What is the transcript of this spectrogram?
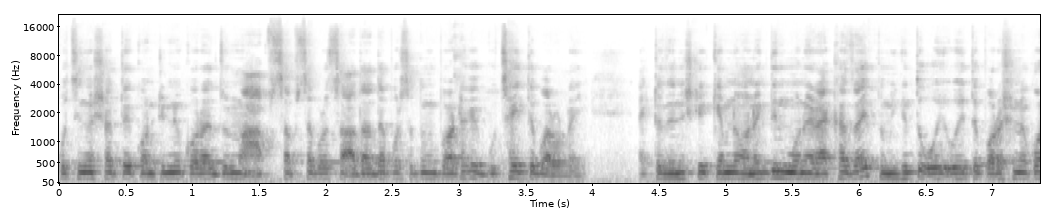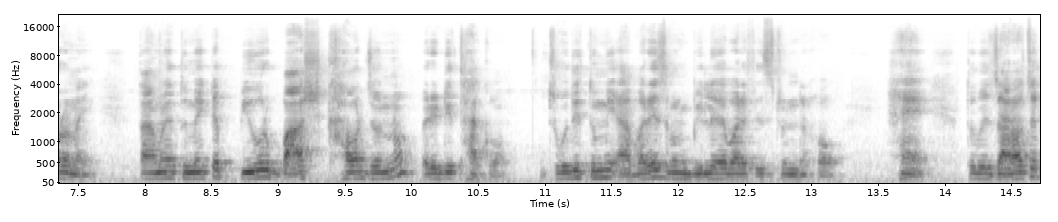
কোচিংয়ের সাথে কন্টিনিউ করার জন্য আপস আপসা পড়ছো আদা আদা পড়ছো তুমি পড়াটাকে গুছাইতে পারো নাই। একটা জিনিসকে কেমনে অনেকদিন মনে রাখা যায়, তুমি কিন্তু ওই ওয়েতে পড়াশোনা করো নাই। তার মানে তুমি একটা পিওর বাস খাওয়ার জন্য রেডি থাকো। যদি তুমি অ্যাভারেজ এবং বিলো অ্যাভারেজ স্টুডেন্ট হও। হ্যাঁ তবে যারা হচ্ছে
